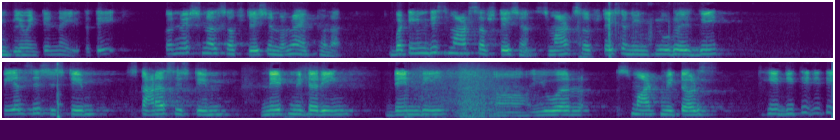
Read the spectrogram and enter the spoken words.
इम्प्लिमेंटेड नाहीये तर ते कन्व्हेशनल सबस्टेशन म्हणून ऍक्ट होणार. But in the smart substation smart substation include is the PLC system SCADA system net metering then the your smart meters हे जिथे जिथे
